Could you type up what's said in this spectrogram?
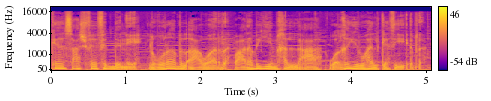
كاس عشفاف الدني الغراب الأعور وعربي مخلعة وغيرها الكثير.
